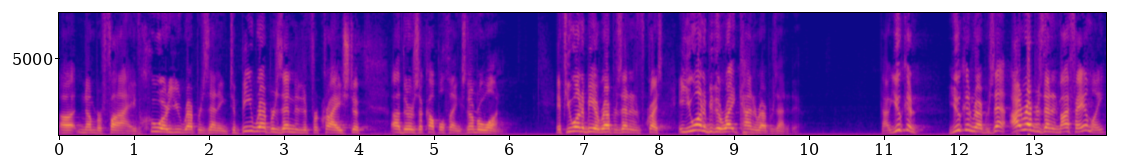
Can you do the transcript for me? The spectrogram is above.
uh, number five. Who are you representing? To be representative for Christ, there's a couple things. Number one, if you want to be a representative of Christ, you want to be the right kind of representative. Now you can you can represent. I represented my family.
